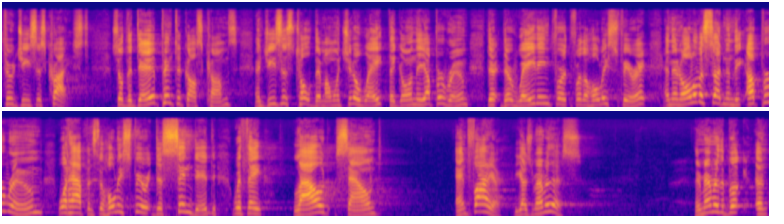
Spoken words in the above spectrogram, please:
through Jesus Christ? So the day of Pentecost comes, and Jesus told them, I want you to wait. They go in the upper room. They're, they're waiting for, for the Holy Spirit. And then all of a sudden, in the upper room, what happens? The Holy Spirit descended with a loud sound and fire. You guys remember this? Remember the book in,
